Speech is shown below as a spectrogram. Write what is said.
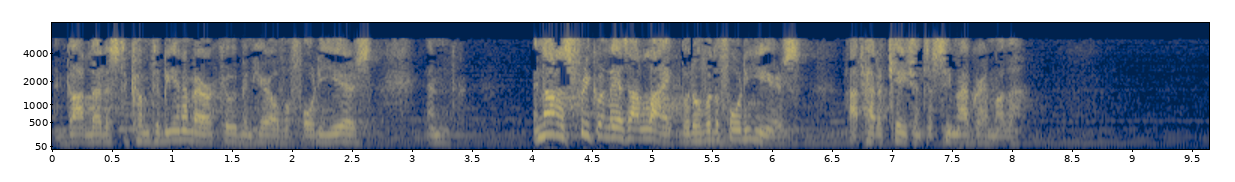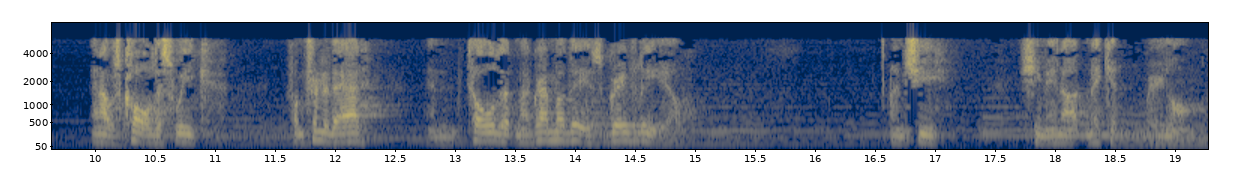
And God led us to come to be in America. We've been here over 40 years. And, and not as frequently as I'd like, but over the 40 years, I've had occasion to see my grandmother. And I was called this week from Trinidad and told that my grandmother is gravely ill. And she, she may not make it very long.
